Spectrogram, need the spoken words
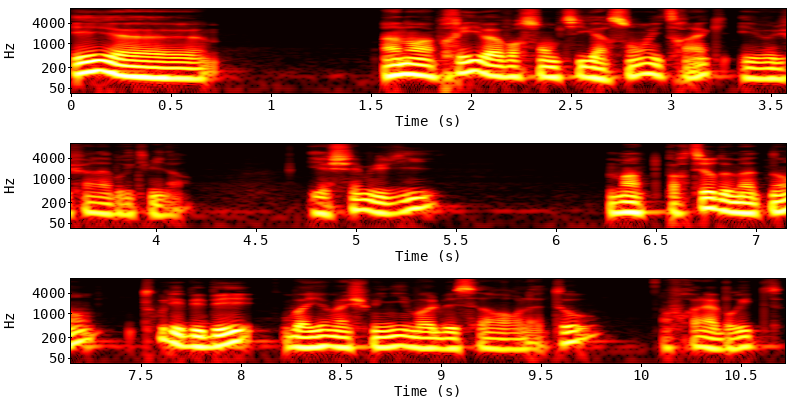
Et euh, un an après, il va voir son petit garçon, Yitzhak, et il va lui faire la Brit Mila. Et Hachem lui dit, à partir de maintenant, tous les bébés, Bayom Hashmini, Bessar Orlato, on fera la brite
